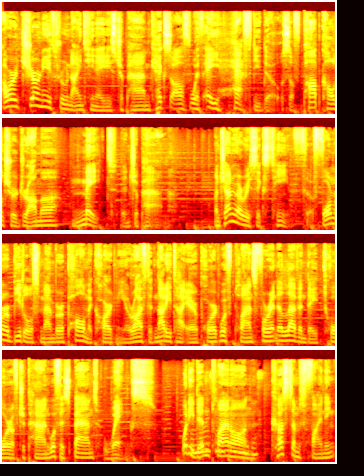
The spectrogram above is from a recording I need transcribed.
Our journey through 1980s Japan kicks off with a hefty dose of pop culture drama made in Japan. On January 16th, former Beatles member Paul McCartney arrived at Narita Airport with plans for an 11 day tour of Japan with his band Wings. What he oh didn't plan on, customs finding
